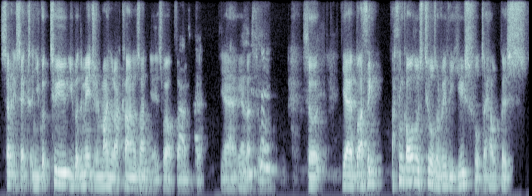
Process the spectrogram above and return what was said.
Seventy six, and you've got two. You've got the major and minor arcanas, haven't you, as well? If I That's remember right. Yeah, yeah, that's the one. So yeah, but I think I think all those tools are really useful to help us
